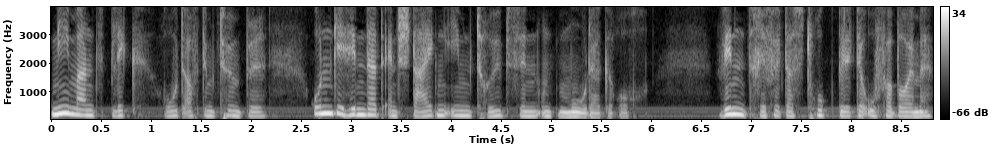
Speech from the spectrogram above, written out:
Niemands Blick ruht auf dem Tümpel, ungehindert entsteigen ihm Trübsinn und Modergeruch. Wind riffelt das Trugbild der Uferbäume.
